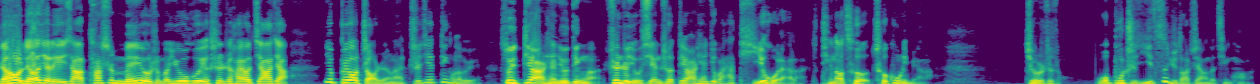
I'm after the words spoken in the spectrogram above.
然后了解了一下，他是没有什么优惠，甚至还要加价，又不要找人了，直接定了呗。所以第二天就定了，甚至有现车，第二天就把它提回来了，停到车车库里面了。就是这种，我不止一次遇到这样的情况了。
